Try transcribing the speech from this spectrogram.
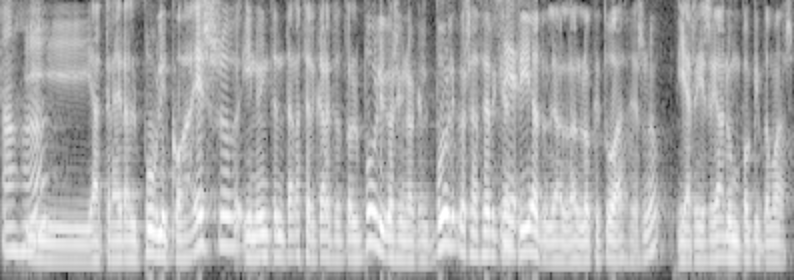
Ajá. y atraer al público a eso y no intentar acercarte a todo el público, sino que el público se acerque Sí. a ti, a, a lo que tú haces, ¿no? Y arriesgar un poquito más.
